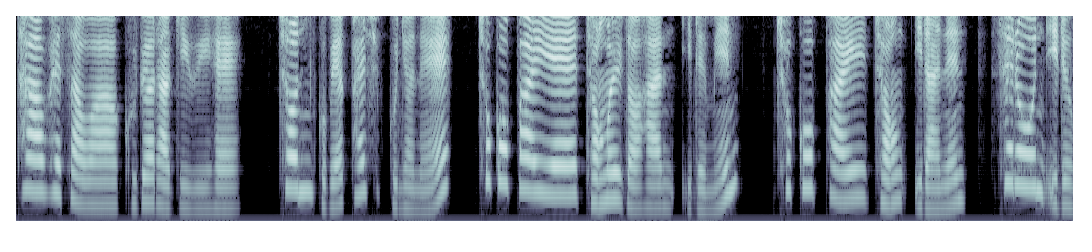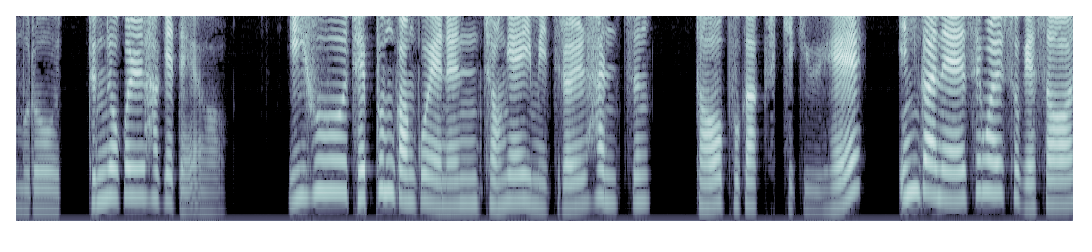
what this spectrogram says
타 회사와 구별하기 위해 1989년에 초코파이에 정을 더한 이름인 초코파이 정이라는 새로운 이름으로 등록을 하게 돼요. 이후 제품 광고에는 정의 이미지를 한층 더 부각시키기 위해 인간의 생활 속에서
